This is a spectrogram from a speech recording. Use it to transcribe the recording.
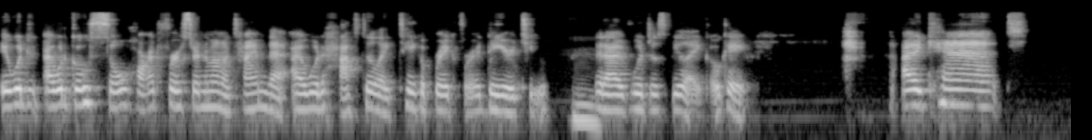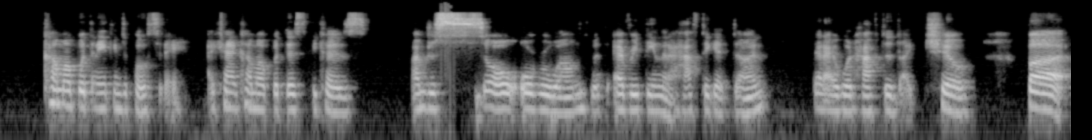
it would, I would go so hard for a certain amount of time that I would have to like take a break for a day or two. Mm. That I would just be like, okay, I can't come up with anything to post today. I can't come up with this because I'm just so overwhelmed with everything that I have to get done that I would have to like chill. But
